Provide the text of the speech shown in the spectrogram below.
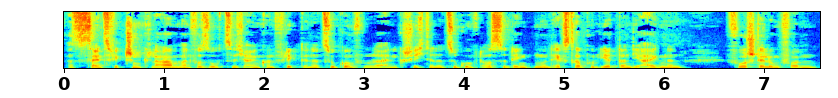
also Science Fiction, klar, man versucht sich einen Konflikt in der Zukunft oder eine Geschichte in der Zukunft auszudenken und extrapoliert dann die eigenen Vorstellungen von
